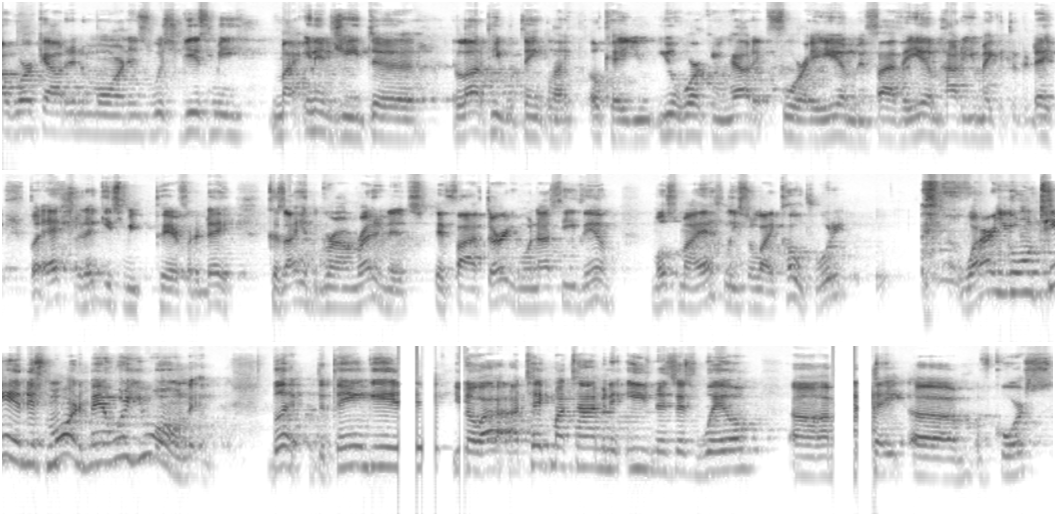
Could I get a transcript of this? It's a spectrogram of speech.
I, work out in the mornings, which gives me my energy to. A lot of people think like, okay, you you're working out at 4 a.m. and 5 a.m. How do you make it through the day? But actually, that gets me prepared for the day because I hit the ground running at at 5:30. When I see them, most of my athletes are like, Coach, what? Are you, why are you on 10 this morning, man? What are you on? But the thing is, you know, I, I take my time in the evenings as well. Uh, I take, um, of course,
